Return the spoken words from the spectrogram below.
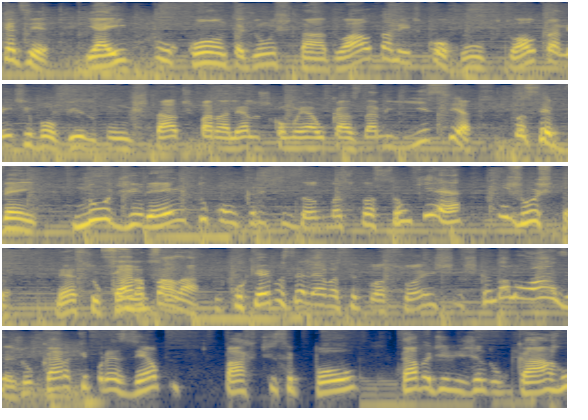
Quer dizer, e aí por conta de um Estado altamente corrupto, altamente envolvido com estados paralelos, como é o caso da milícia, você vem no direito concretizando uma situação que é injusta. Né? Se o sim, cara falar. Porque aí você leva situações escandalosas. O cara que, por exemplo, participou, estava dirigindo um carro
